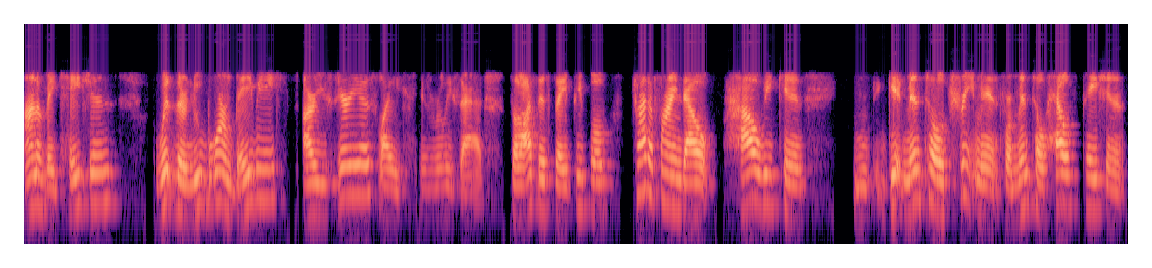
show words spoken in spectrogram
on a vacation with their newborn baby. Are you serious? Like, it's really sad. So I just say, people try to find out how we can get mental treatment for mental health patients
